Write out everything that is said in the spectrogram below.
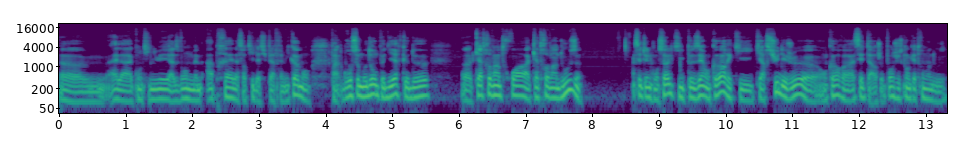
elle a continué à se vendre même après la sortie de la Super Famicom. Enfin, grosso modo, on peut dire que de 83 à 92, c'est une console qui pesait encore et qui, a reçu des jeux encore assez tard, je pense jusqu'en 92.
